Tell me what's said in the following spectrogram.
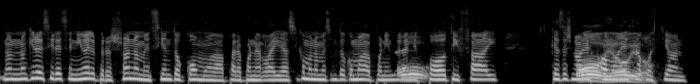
no, no quiero decir ese nivel, pero yo no me siento cómoda para ponerla ahí, así como no me siento cómoda poniéndola en Oh. Spotify, qué sé yo, es Obvio, como esa obvio. cuestión.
